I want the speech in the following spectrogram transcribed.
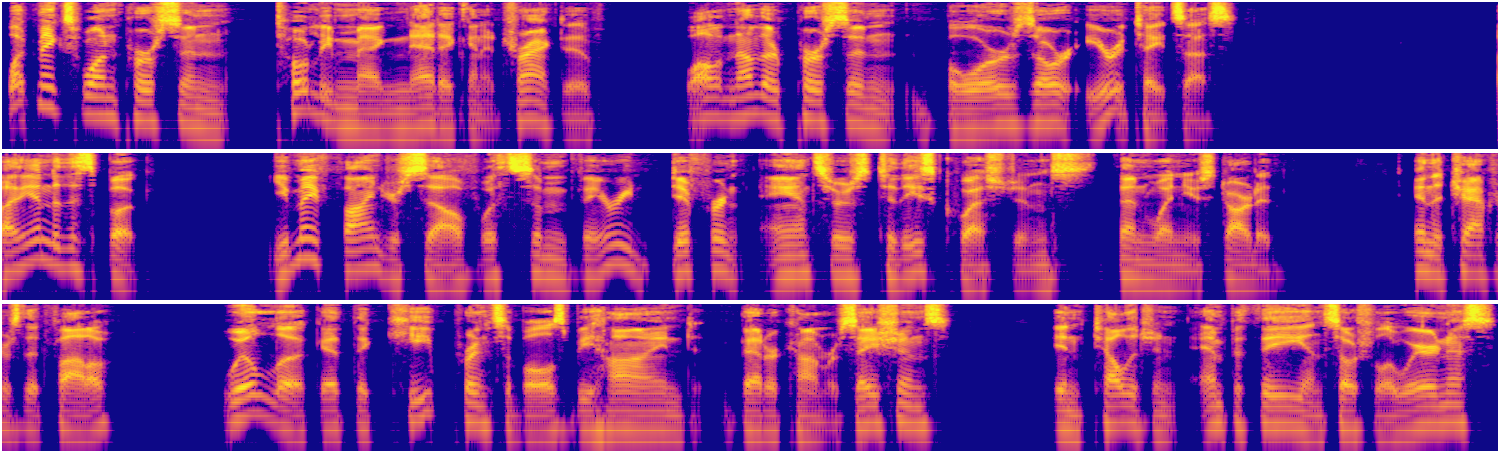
What makes one person totally magnetic and attractive, while another person bores or irritates us? By the end of this book, you may find yourself with some very different answers to these questions than when you started. In the chapters that follow, we'll look at the key principles behind better conversations, intelligent empathy, and social awareness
